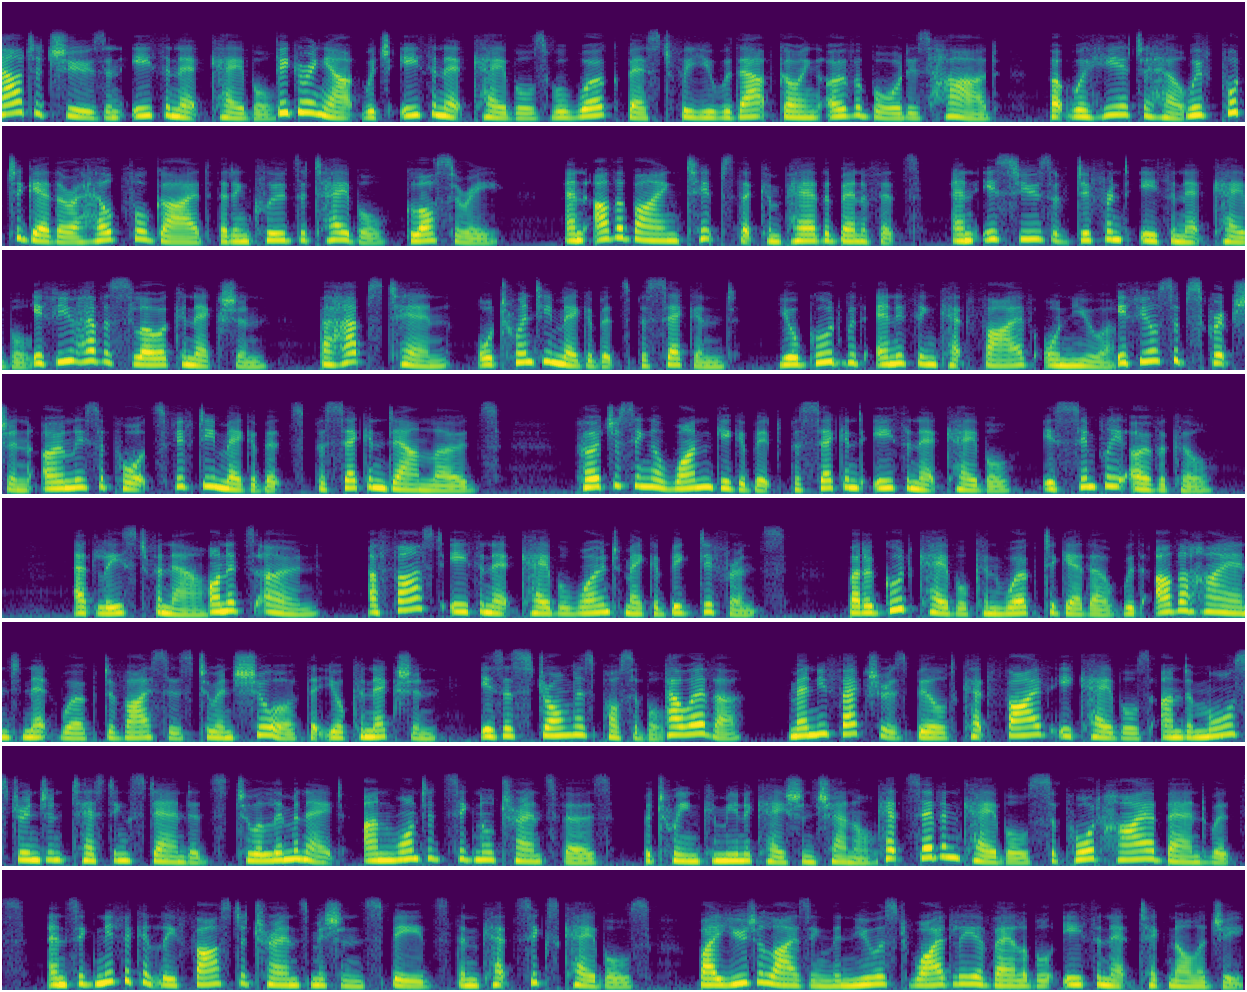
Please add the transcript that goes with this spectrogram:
How to choose an Ethernet cable. Figuring out which Ethernet cables will work best for you without going overboard is hard, but we're here to help. We've put together a helpful guide that includes a table, glossary, and other buying tips that compare the benefits and issues of different Ethernet cables. If you have a slower connection, perhaps 10 or 20 megabits per second, you're good with anything Cat5 or newer. If your subscription only supports 50 megabits per second downloads, purchasing a 1 gigabit per second Ethernet cable is simply overkill, at least for now. On its own, a fast Ethernet cable won't make a big difference, but a good cable can work together with other high-end network devices to ensure that your connection is as strong as possible. However, Manufacturers build Cat5e cables under more stringent testing standards to eliminate unwanted signal transfers between communication channels. Cat7 cables support higher bandwidths and significantly faster transmission speeds than Cat6 cables by utilizing the newest widely available Ethernet technology.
